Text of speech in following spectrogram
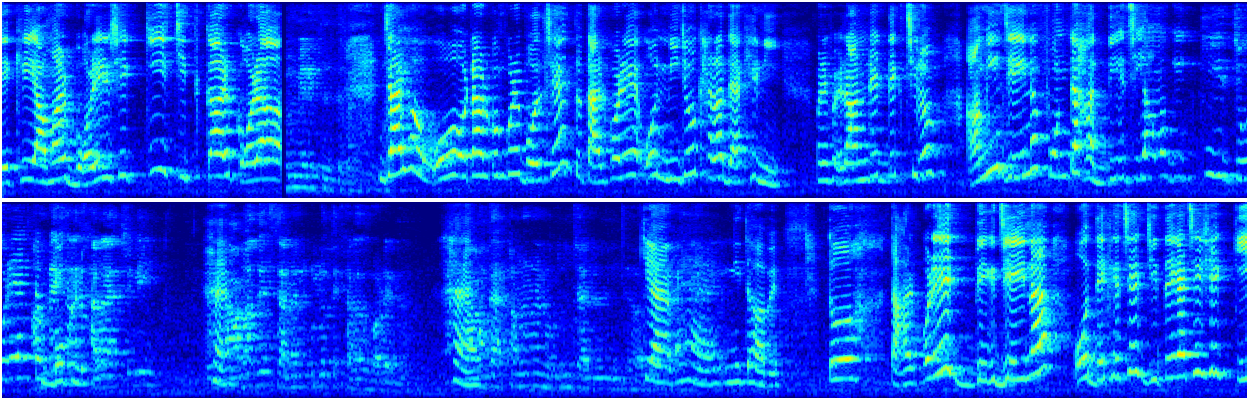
দেখে আমার বরের সে কি চিৎকার করা। যাই হোক ও ওটা ওরকম করে বলছে তো তারপরে ও নিজেও খেলা দেখেনি। মানে রান রেট দেখছিল আমি যেই না ফোনটা হাত দিয়েছি আমাকে কি জোরে একটা বকলো। হ্যাঁ। আমাদের চ্যানেলগুলোতে খেলা ধরে না। হ্যাঁ। হ্যাঁ নিতে হবে। তো তারপরে যেই না ও দেখেছে জিতে গেছে সে কি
